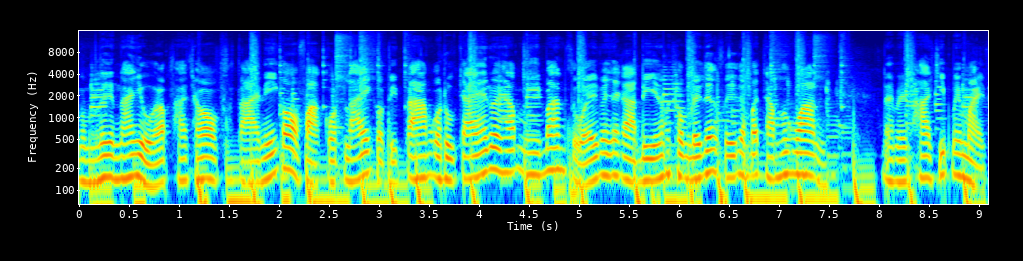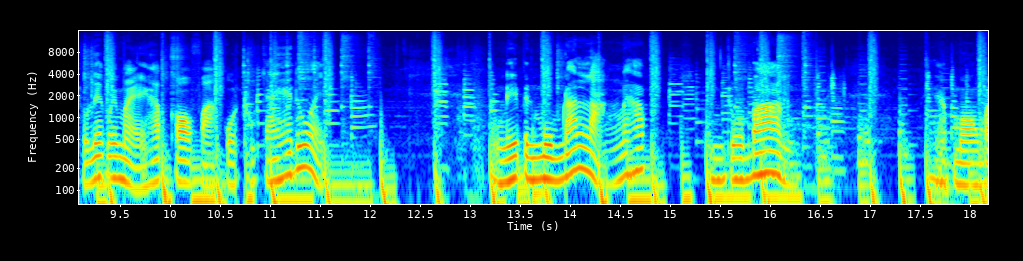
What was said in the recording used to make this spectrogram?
ลมลื่นน่าอยู่ครับ ถ้าชอบสไตล์นี้ก็ฝากกดไลค์กดติดตามกดถูกใจให้ด้วยครับ มีบ้านสวยบรรยากาศดีท่านผู้ชมได้เลือกซื้อกันประจำทุกวัน ได้ไม่พลาดคลิปใหม่ๆ ตัวเลือกใหม่ๆครับ ก็ฝากกดถูกใจให้ด้วย ตรงนี้เป็นมุมด้านหลังนะครับมุมตัวบ้านนะครับมองไป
